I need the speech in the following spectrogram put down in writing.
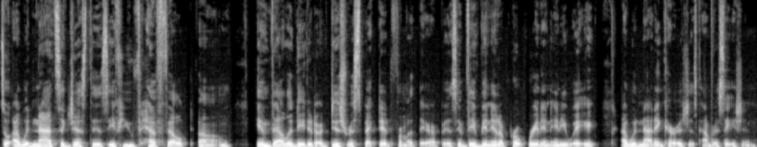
So I would not suggest this if you have felt um, invalidated or disrespected from a therapist. If they've been inappropriate in any way, I would not encourage this conversation.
